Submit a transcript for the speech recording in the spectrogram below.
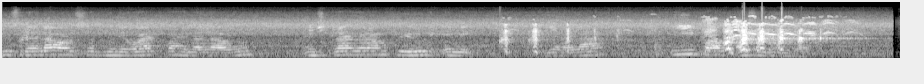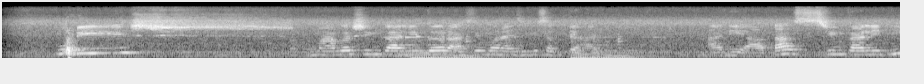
दुसऱ्याला व्हॉट्सअपमध्ये वाट पाहायला लावून इंस्टाग्राम फिरून येणे. याला ई पाप असे म्हणतात. पुढी माग शिंक आली तर असे म्हणायचे की सत्य आहे. आणि आता शिंक आली की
